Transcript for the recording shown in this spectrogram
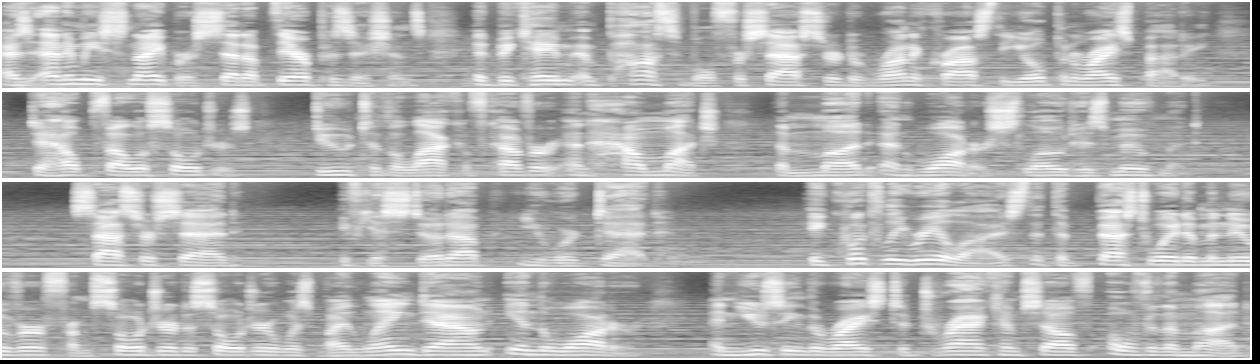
As enemy snipers set up their positions, it became impossible for Sasser to run across the open rice paddy to help fellow soldiers due to the lack of cover and how much the mud and water slowed his movement. Sasser said, If you stood up, you were dead. He quickly realized that the best way to maneuver from soldier to soldier was by laying down in the water and using the rice to drag himself over the mud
